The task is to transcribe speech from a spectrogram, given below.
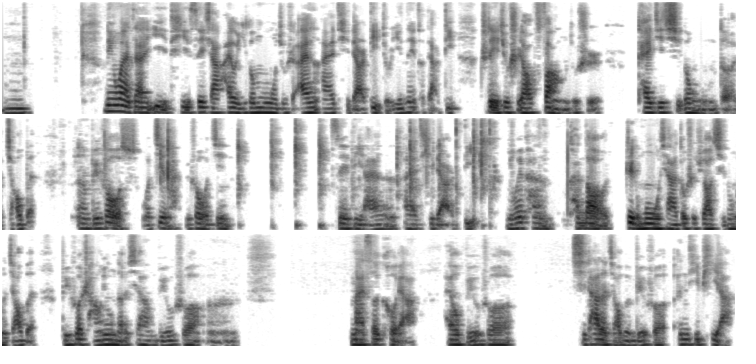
嗯，另外在 etc 下还有一个目录就是 init 点 d，就是 init 点 d，这里就是要放就是开机启动的脚本，嗯，比如说我我进来，比如说我进 cdinit 点 d。你会看看到这个目录下都是需要启动的脚本，比如说常用的像，比如说嗯，MySQL 呀，还有比如说其他的脚本，比如说 NTP 啊、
